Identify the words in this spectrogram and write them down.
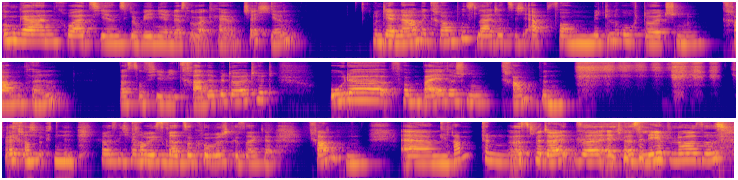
Ungarn, Kroatien, Slowenien, der Slowakei und Tschechien. Und der Name Krampus leitet sich ab vom mittelhochdeutschen Krampen, was so viel wie Kralle bedeutet, oder vom bayerischen Krampen. Ich weiß Krampen. nicht, ich weiß nicht warum ich es gerade so komisch gesagt habe. Krampen. Ähm, Krampen. was bedeuten soll etwas Lebloses,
